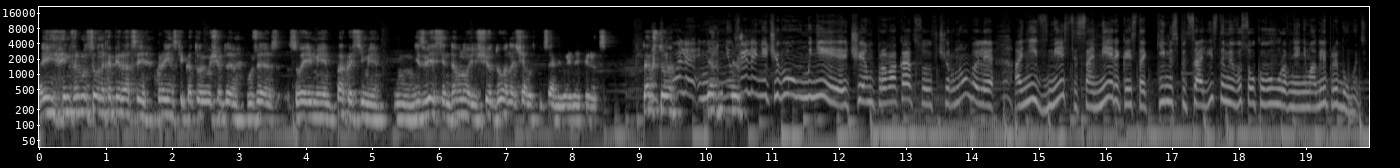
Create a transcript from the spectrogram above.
информационных операций украинских, который, в общем-то, уже своими пакостями известен давно, еще до начала специальной военной операции. Так что, ли, я думаю, неужели ничего умнее, чем провокацию в Чернобыле, они вместе с Америкой, с такими специалистами высокого уровня не могли придумать?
